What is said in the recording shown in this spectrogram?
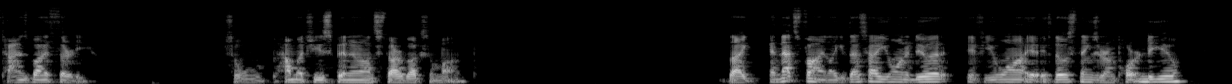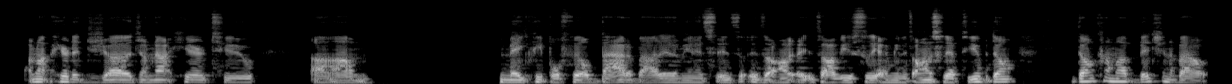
Times by 30. So how much are you spending on Starbucks a month? Like, and that's fine. Like, if that's how you want to do it, if you want, if those things are important to you, I'm not here to judge. I'm not here to um, make people feel bad about it. I mean, it's it's it's it's obviously. I mean, it's honestly up to you. But don't don't come up bitching about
